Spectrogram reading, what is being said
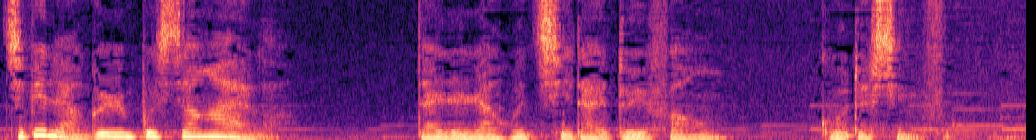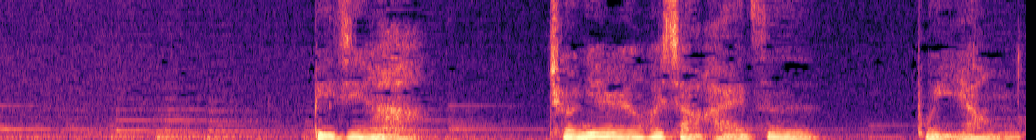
即便两个人不相爱了，但仍然会期待对方过得幸福。毕竟啊，成年人和小孩子不一样了。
